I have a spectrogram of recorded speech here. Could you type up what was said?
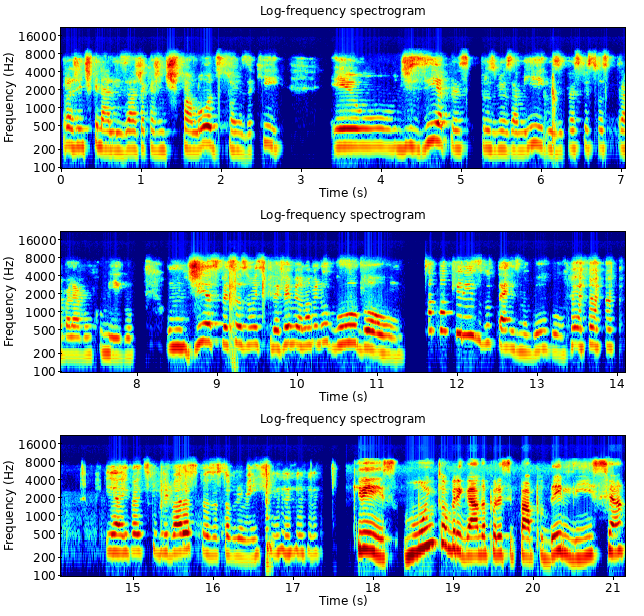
para a gente finalizar, já que a gente falou de sonhos aqui, eu dizia para os meus amigos e para as pessoas que trabalhavam comigo: um dia as pessoas vão escrever meu nome no Google. Só pôr Cris Guterres no Google. e aí vai descobrir várias coisas sobre mim. Cris, muito obrigada por esse papo delícia.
